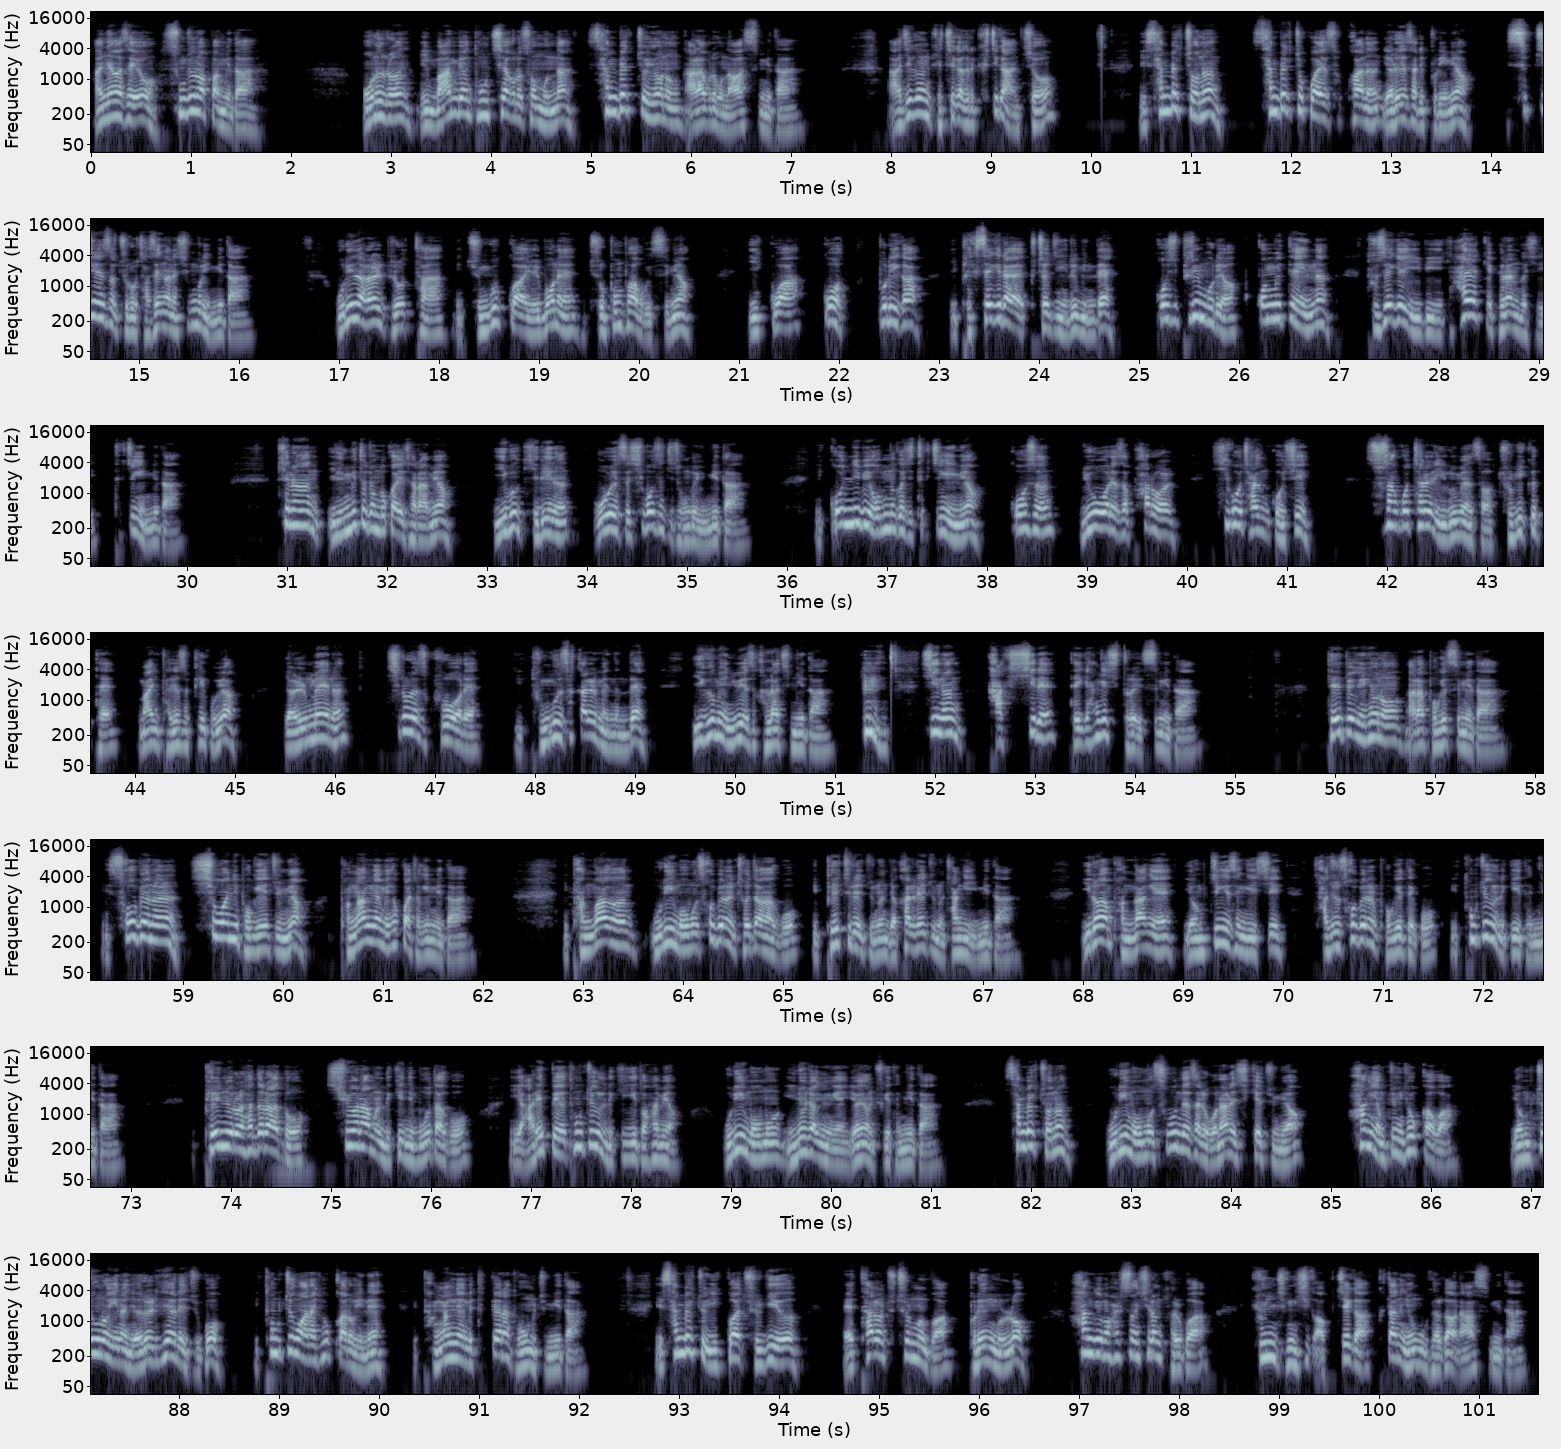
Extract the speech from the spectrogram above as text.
안녕하세요. 승준아빠입니다. 오늘은 이 만병통치약으로 소문난 300조 효능 알아보려고 나왔습니다. 아직은 개체가 그렇게 크지가 않죠. 이 300조는 300조과에 속하는 개살이 뿌리며 습지에서 주로 자생하는 식물입니다. 우리나라를 비롯한 이 중국과 일본에 주로 분포하고 있으며 잎과 꽃, 뿌리가 이 백색이라 붙여진 이름인데 꽃이 필 무렵 꽃 밑에 있는 두세 개의 잎이 하얗게 변하는 것이 특징입니다. 키는 1m 정도까지 자라며 잎의 길이는 5에서 15cm 정도입니다. 이 꽃잎이 없는 것이 특징이며 꽃은 6월에서 8월 희고 작은 꽃이 수상꽃차를 이루면서 줄기 끝에 많이 달려서 피고요. 열매는 7월에서 9월에 둥근 색깔을 맺는데 익으면 위에서 갈라집니다. 씨는 각 실에 대개 한 개씩 들어 있습니다. 대표적인 효능 알아보겠습니다. 이 소변을 시원히 보게 해주며 방광염에 효과적입니다. 이 방광은 우리 몸의 소변을 저장하고 이 배출해주는 역할을 해주는 장기입니다. 이러한 방광에 염증이 생길 시 자주 소변을 보게 되고 이 통증을 느끼게 됩니다. 배뇨를 하더라도 시원함을 느끼지 못하고 이 아랫배의 통증을 느끼기도 하며 우리 몸의 이뇨작용에 영향을 주게 됩니다. 300초는 우리 몸의 수분대사를 원활히 시켜주며 항염증 효과와 염증으로 인한 열을 해열해주고 이 통증 완화 효과로 인해 이 방광염에 특별한 도움을 줍니다. 이 300조 잎과 줄기의 에탄올 추출물과 불행물로 항균 활성 실험 결과 균 증식 억제가 크다는 연구 결과가 나왔습니다.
